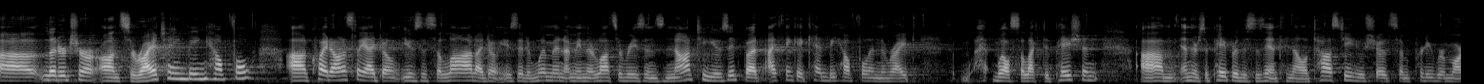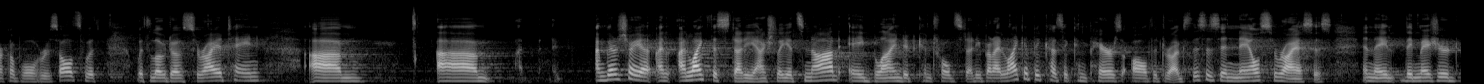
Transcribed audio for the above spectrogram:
uh, literature on Soriatane being helpful. Uh, quite honestly, I don't use this a lot. I don't use it in women. I mean, there are lots of reasons not to use it, but I think it can be helpful in the right, well-selected patient. Um, and there's a paper, this is Antonella Tosti, who showed some pretty remarkable results with, with low-dose Soriatane. Um, um, I'm going to show you, I, I, like this study actually. It's not a blinded controlled study, but I like it because it compares all the drugs. This is in nail psoriasis, and they, they measured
